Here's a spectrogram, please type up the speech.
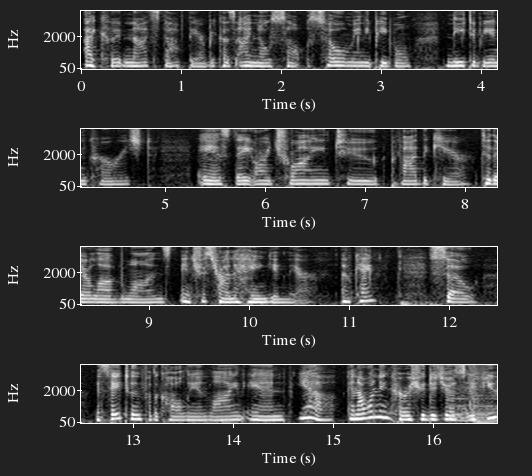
I could not stop there because I know so, so many people need to be encouraged as they are trying to provide the care to their loved ones and just trying to hang in there. Okay? So, Stay tuned for the call in line. And yeah, and I want to encourage you to just, if you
